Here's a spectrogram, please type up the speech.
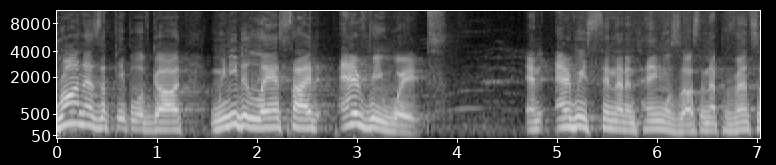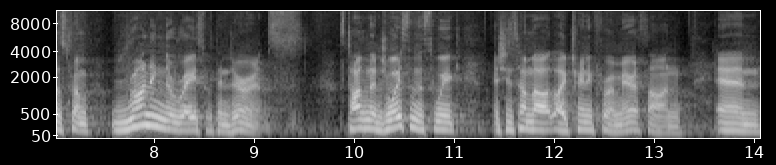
run as a people of God, we need to lay aside every weight and every sin that entangles us and that prevents us from running the race with endurance. Was talking to Joyce this week, and she's talking about like training for a marathon. And,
